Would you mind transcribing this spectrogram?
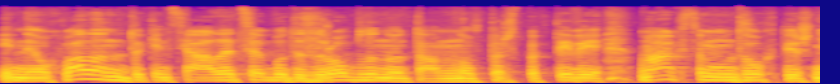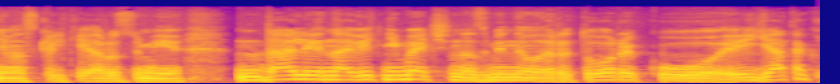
і не ухвалено до кінця, але це буде зроблено там ну в перспективі максимум двох тижнів, наскільки я розумію. Далі навіть Німеччина змінила риторику. Я так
